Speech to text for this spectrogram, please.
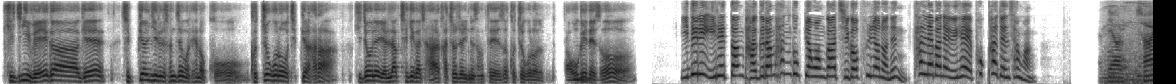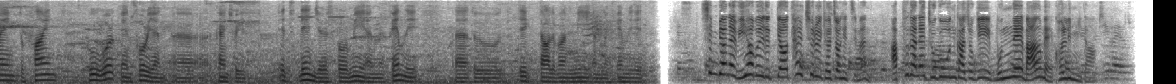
기지 외곽에 집결지를 선정을 해놓고 그쪽으로 집결하라. 기존의 연락 체계가 잘 갖춰져 있는 상태에서 그쪽으로 다 오게 돼서 이들이 일했던 바그람 한국병원과 직업훈련원은 탈레반에 의해 폭파된 상황. They are trying to find who work in foreign uh, countries. It's dangerous for me and my family uh. 신변의 위협을 느껴 탈출을 결정했지만 아프간에 두고 온 가족이 못내 마음에 걸립니다.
